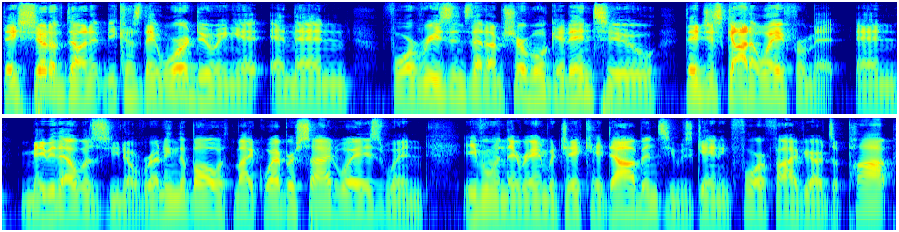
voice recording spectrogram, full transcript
they should have done it because they were doing it and then for reasons that I'm sure we'll get into, they just got away from it. And maybe that was, you know, running the ball with Mike Weber sideways when even when they ran with J.K. Dobbins, he was gaining four or five yards a pop.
